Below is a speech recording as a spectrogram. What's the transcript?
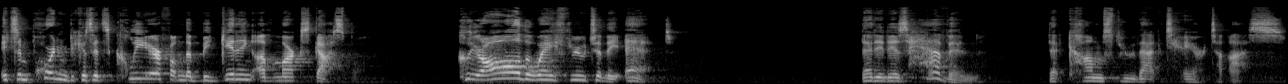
It's important because it's clear from the beginning of Mark's gospel, clear all the way through to the end that it is heaven that comes through that tear to us.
